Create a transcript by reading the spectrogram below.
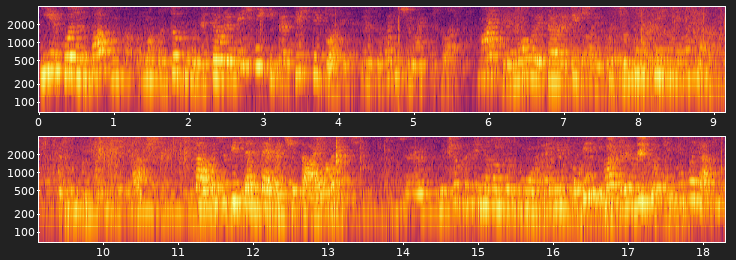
і кожен з вас здобуде теоретичний і практичний досвід на сьогоднішній майстер-клас. Маті нової теоретичної культури. Так, ви собі для себе читаєте. Е, Якщо потрібна вам допомога, один, два, три. По порядку.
